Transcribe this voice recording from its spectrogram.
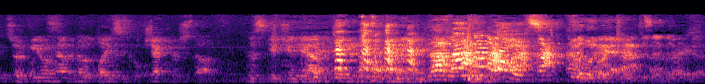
two So if you don't have enough places to check your stuff, this gives you the opportunity to Find your place. Go look Or at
